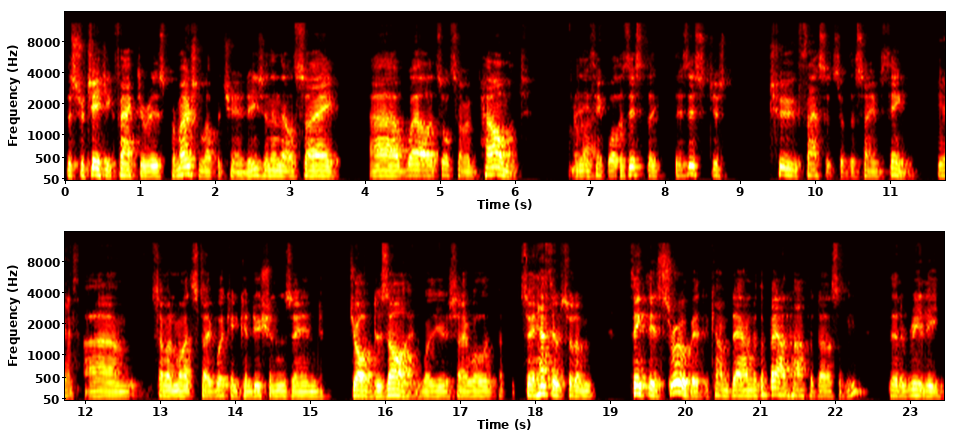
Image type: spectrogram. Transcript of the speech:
the strategic factor is promotional opportunities, and then they'll say, uh, well, it's also empowerment. And you think, well, is this the is this just two facets of the same thing? Yes. Um, someone might say working conditions and job design. Well, you say, well, so you have to sort of think this through a bit to come down with about half a dozen that are really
